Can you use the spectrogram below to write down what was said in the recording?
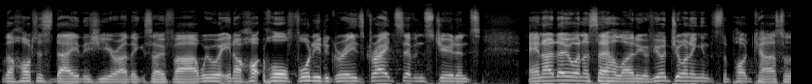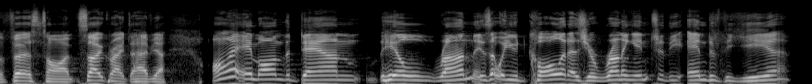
the hottest day this year, I think, so far. We were in a hot hall, 40 degrees, grade seven students. And I do want to say hello to you. If you're joining us the podcast for the first time, so great to have you. I am on the downhill run. Is that what you'd call it as you're running into the end of the year?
